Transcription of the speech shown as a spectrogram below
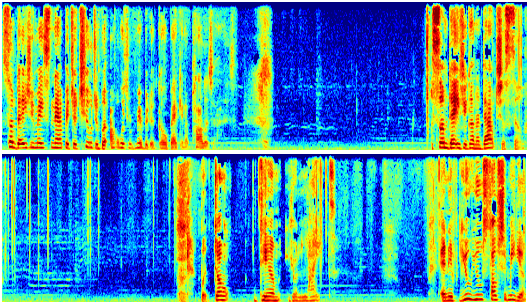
Some days you may snap at your children, but always remember to go back and apologize. Some days you're going to doubt yourself. But don't dim your light. And if you use social media,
